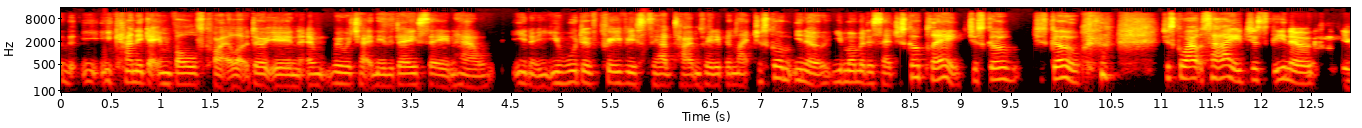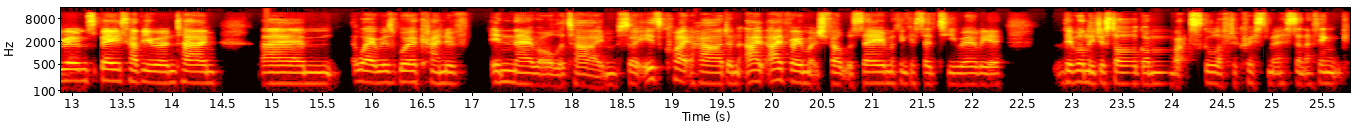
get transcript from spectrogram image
you, you kind of get involved quite a lot don't you? And, and, we were chatting the other day saying how you know you would have previously had times where you'd been like just go you know your mum would have said just go play just go just go just go outside just you know have your own space have your own time. Um, whereas we're kind of in there all the time. So it is quite hard. And I, I very much felt the same. I think I said to you earlier, they've only just all gone back to school after Christmas. And I think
